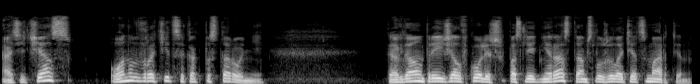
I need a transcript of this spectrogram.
а сейчас он возвратится как посторонний. Когда он приезжал в колледж в последний раз, там служил отец Мартин.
